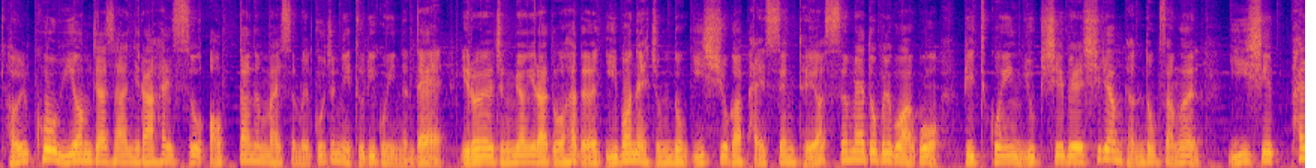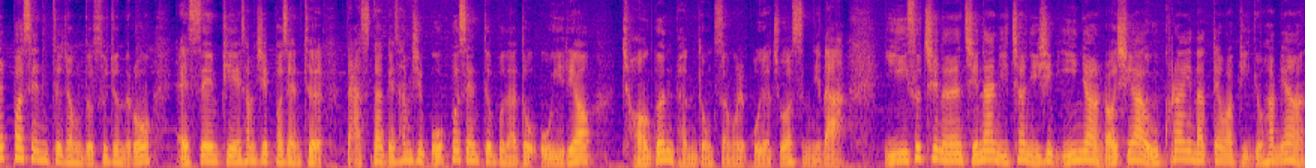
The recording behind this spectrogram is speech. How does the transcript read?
결코 위험 자산이라 할 수 없 다는 말씀을 꾸준히 드리고 있는데 이를 증명이라도 하듯 이번에 중동 이슈가 발생되었음에도 불구하고 비트코인 60일 실현 변동성은 28% 정도 수준으로 S&P의 30%, 나스닥의 35%보다도 오히려 적은 변동성을 보여주었습니다. 이 수치는 지난 2022년 러시아 우크라이나 때와 비교하면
